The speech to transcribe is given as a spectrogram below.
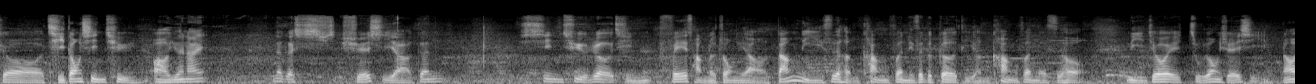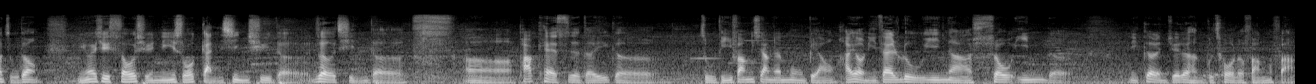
就启动兴趣哦，原来那个学习啊跟。兴趣热情非常的重要。当你是很亢奋，你这个个体很亢奋的时候，你就会主动学习，然后主动你会去搜寻你所感兴趣的热情的呃 podcast 的一个主题方向跟目标，还有你在录音啊收音的，你个人觉得很不错的方法。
